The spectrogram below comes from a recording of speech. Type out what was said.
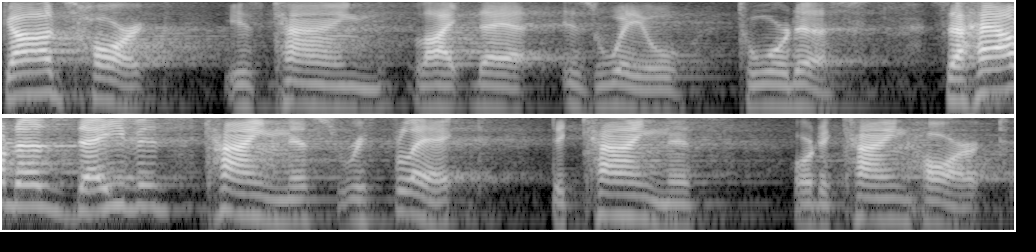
God's heart is kind like that as well toward us. So, how does David's kindness reflect the kindness or the kind heart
